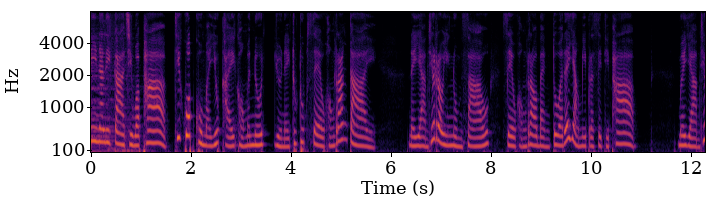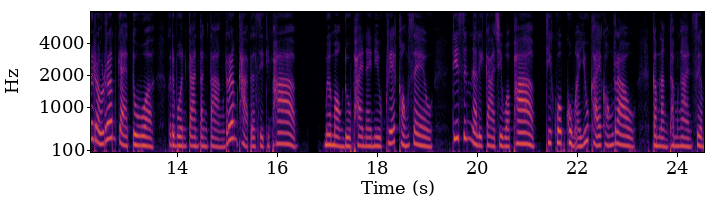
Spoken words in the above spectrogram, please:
มีนาฬิกาชีวภาพที่ควบคุมอายุไขของมนุษย์ อยู่ในทุกๆ เซลล์ของร่างกาย ในยามที่เรายังหนุ่มสาว เซลล์ของเราแบ่งตัวได้อย่างมีประสิทธิภาพ เมื่อยามที่เราเริ่มแก่ตัว กระบวนการต่างๆ เริ่มขาดประสิทธิภาพ เมื่อมองดูภายในนิวเคลียสของเซลล์ ที่ซึ่งนาฬิกาชีวภาพที่ควบคุมอายุไขของเรากำลังทำงานเสื่อม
